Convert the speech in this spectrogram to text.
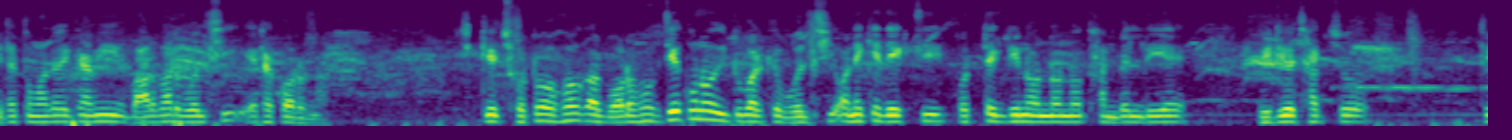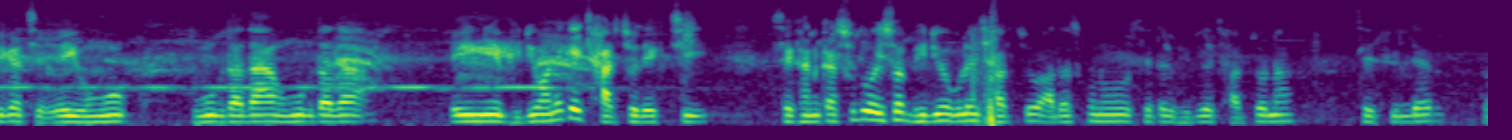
এটা তোমাদেরকে আমি বারবার বলছি, এটা করো না। কে ছোটো হোক আর বড় হোক যে কোনো ইউটিউবারকে বলছি। অনেকে দেখছি, প্রত্যেক দিন অন্য অন্য থাম্বেল দিয়ে ভিডিও ছাড়ছো। ঠিক আছে? এই উমুক তুমুক দাদা উমুক দাদা, এই নিয়ে ভিডিও অনেকেই ছাড়ছো, দেখছি। সেখানকার শুধু ওই সব ভিডিওগুলোই ছাড়ছো। আদার্স কোনো সেটের ভিডিও ছাড়ছো না। সেই ফিল্ডের তো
